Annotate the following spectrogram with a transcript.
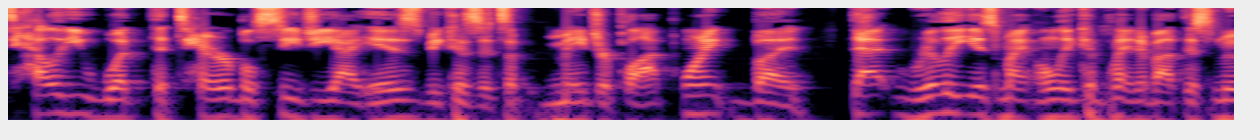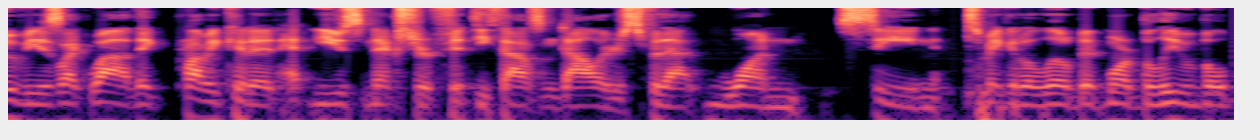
tell you what the terrible CGI is because it's a major plot point, but that really is my only complaint about this movie is like, wow, they probably could have used an extra $50,000 for that one scene to make it a little bit more believable.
